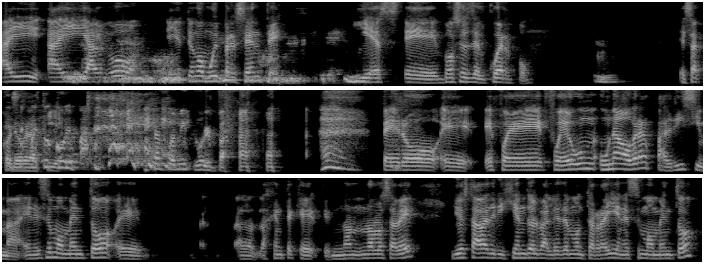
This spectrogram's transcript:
Hay, hay algo que yo tengo muy presente y es eh, Voces del Cuerpo. Mm. Esa coreografía. Esa fue tu culpa. Esa fue mi culpa. pero eh, eh, fue, fue una obra padrísima. En ese momento, eh, a la gente que, no, lo sabe, yo estaba dirigiendo el Ballet de Monterrey en ese momento.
